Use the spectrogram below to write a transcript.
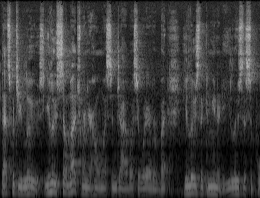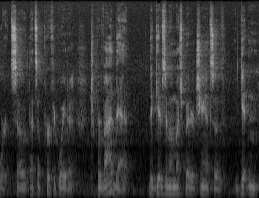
that's what you lose. You lose so much when you're homeless and jobless or whatever, but you lose the community, you lose the support. So that's a perfect way to, to provide that that gives them a much better chance of getting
